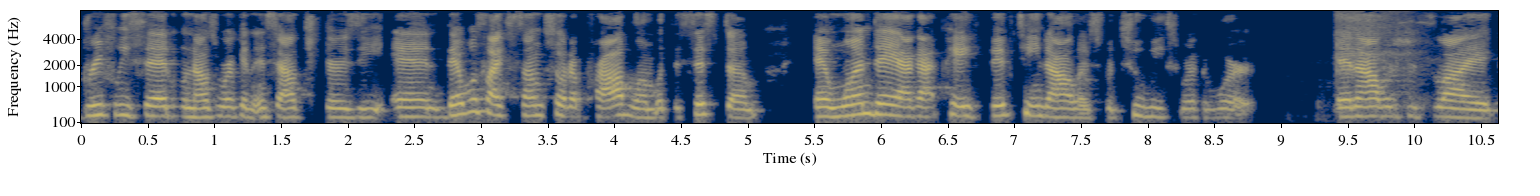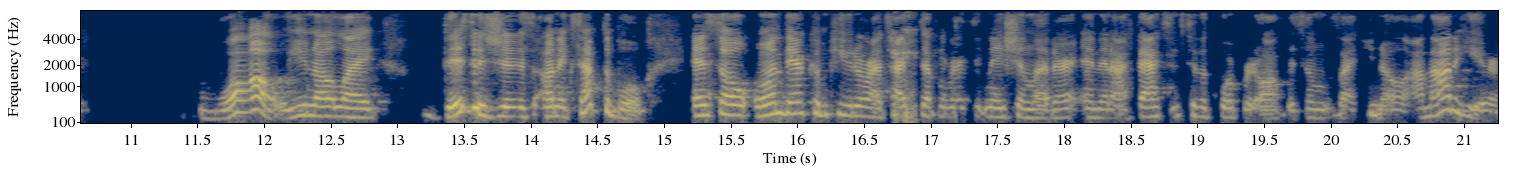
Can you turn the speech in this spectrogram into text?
briefly said when I was working in South Jersey, and there was like some sort of problem with the system. And one day I got paid $15 for two weeks worth of work. And I was just like, whoa, you know, like this is just unacceptable. And so on their computer, I typed up a resignation letter and then I faxed it to the corporate office and was like, you know, I'm out of here.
